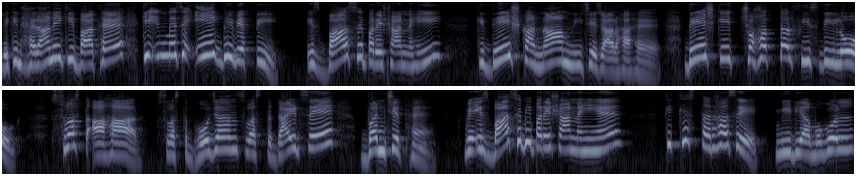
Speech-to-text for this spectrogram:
लेकिन हैरानी की बात है कि इनमें से एक भी व्यक्ति इस बात से परेशान नहीं कि देश का नाम नीचे जा रहा है। देश के चौहत्तर फ़ीसदी लोग स्वस्थ आहार, स्वस्थ भोजन, स्वस्थ डाइट से वंचित हैं। वे इस बात से भी परेशान नहीं हैं कि किस तरह से मीडिया मुगुल,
